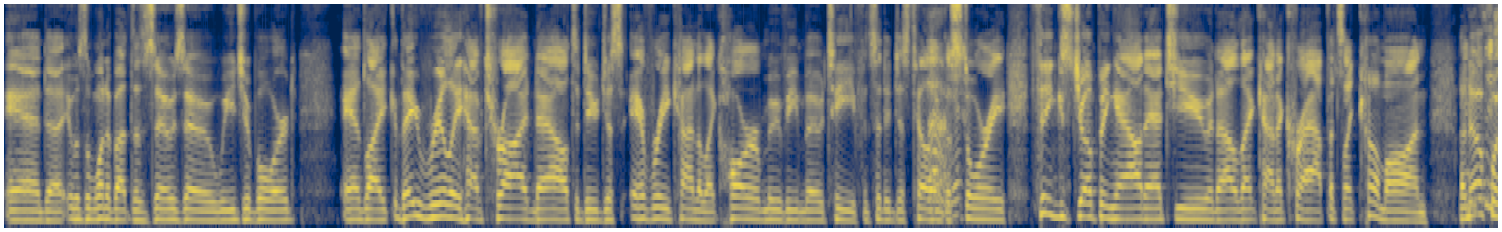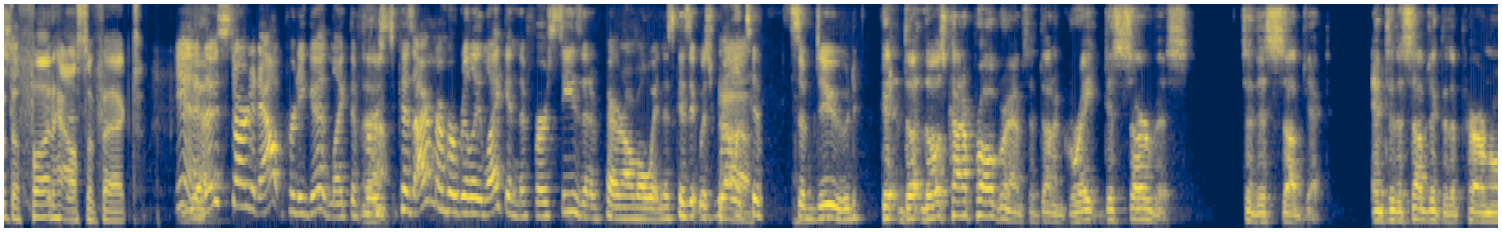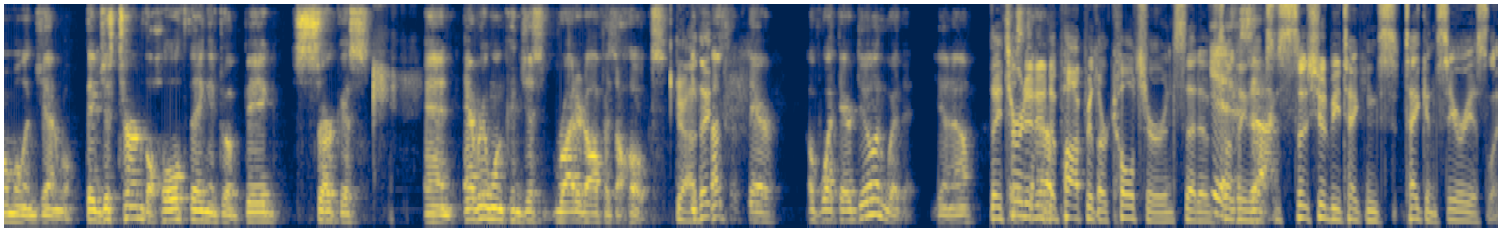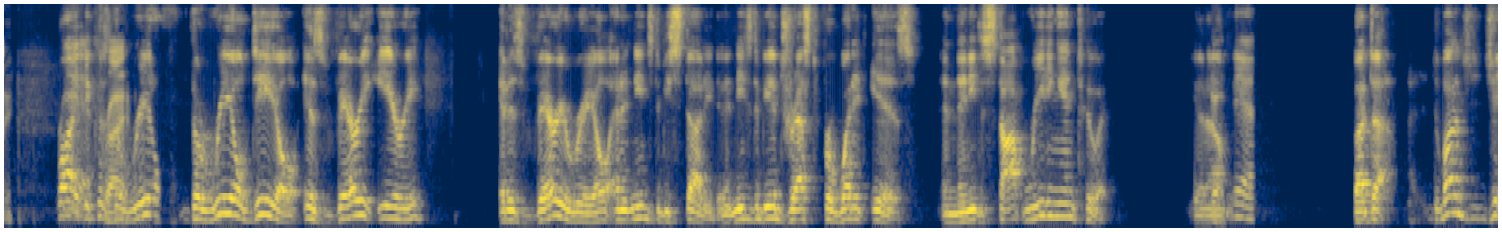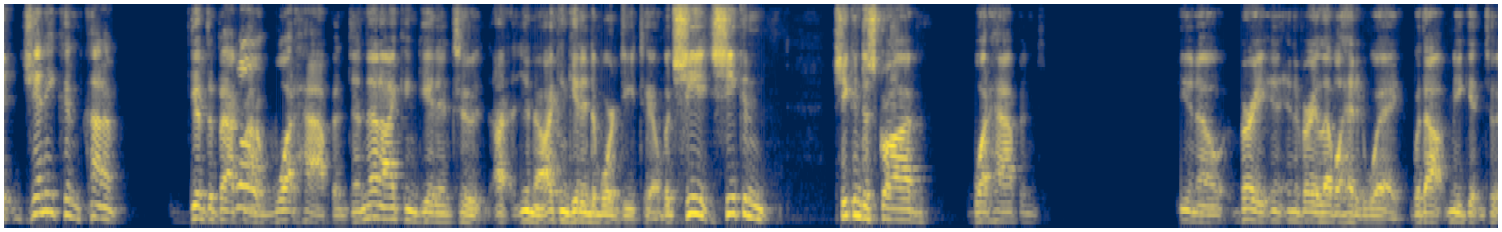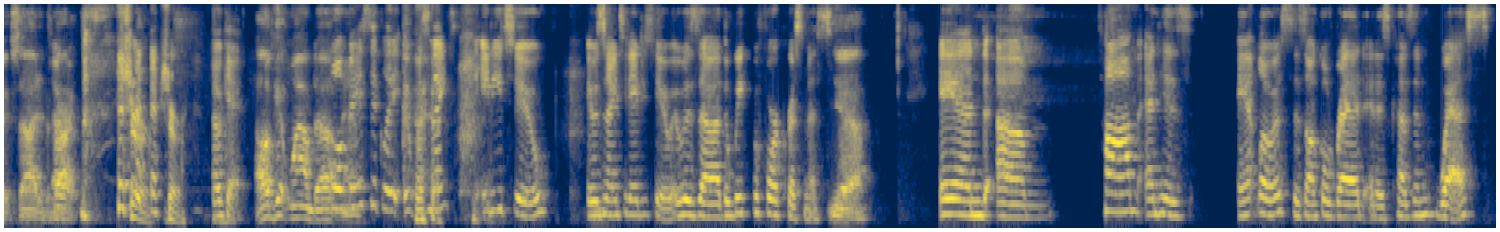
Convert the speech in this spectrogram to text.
and uh, it was the one about the Zozo Ouija board, and like they really have tried now to do just every kind of like horror movie motif instead of just telling Oh, the yeah. story, things jumping out at you and all that kind of crap. It's like, come on, enough with the funhouse effect. Yeah, Yeah. those started out pretty good. Like the first, because I remember really liking the first season of Paranormal Witness because it was Yeah. relatively subdued. Th- th- those kind of programs have done a great disservice to this subject and to the subject of the paranormal in general. They've just turned the whole thing into a big circus, and everyone can just write it off as a hoax Yeah, they- because of their of what they're doing with it. You know, They turn it into of- popular culture instead of Yeah, something that should be taken taken seriously. Right Yeah. because Right. the real the real deal is very eerie. It is very real, and it needs to be studied, and it needs to be addressed for what it is. And they need to stop reading into it. You know. Yeah. But uh, why don't you, J- Jenny can kind of give the background Well- of what happened, and then I can get into uh, you know I can get into more detail. But she she can she can describe what happened, you know, very in, in a very level headed way without me getting too excited about right. it. Sure, sure. Okay. I'll get wound up. Well, man. basically, it was 1982. It was 1982. It was uh, the week before Christmas. yeah, And um, Tom and his Aunt Lois, his Uncle Red, and his cousin Wes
